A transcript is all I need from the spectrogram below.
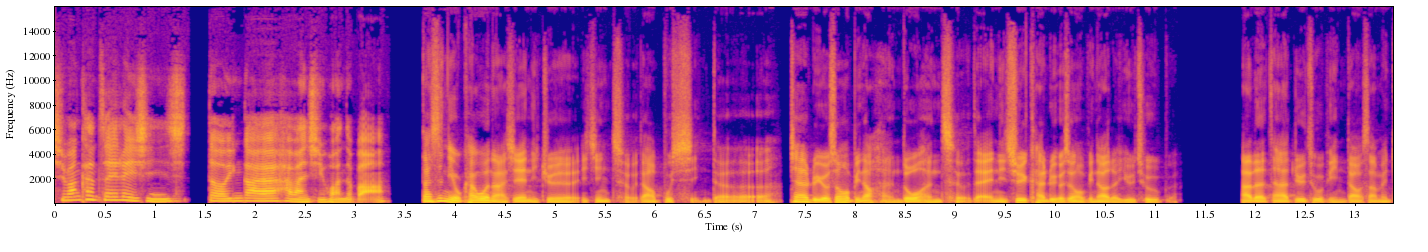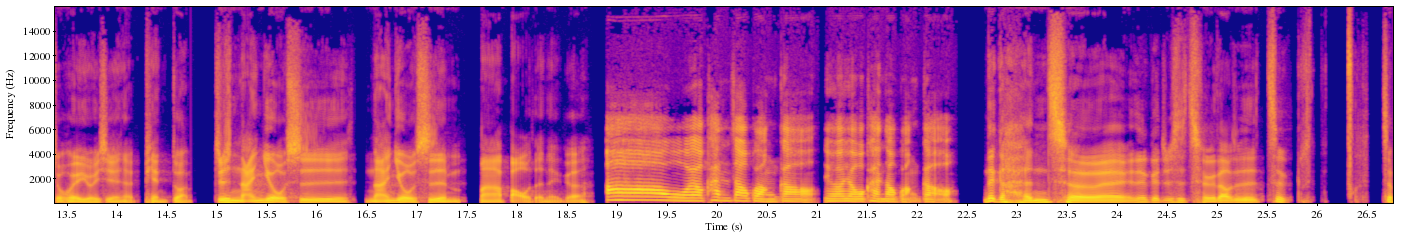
喜欢看这一类型的，应该还蛮喜欢的吧？但是你有看过哪些你觉得已经扯到不行的？现在旅游生活频道很多很扯的，你去看旅游生活频道的 YouTube，他的他的 YouTube 频道上面都会有一些片段，就是男友是男友是妈宝的那个啊、哦，我有看到广告，有有有，我看到广告。那个很扯哎、欸，那个就是扯到就是这这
